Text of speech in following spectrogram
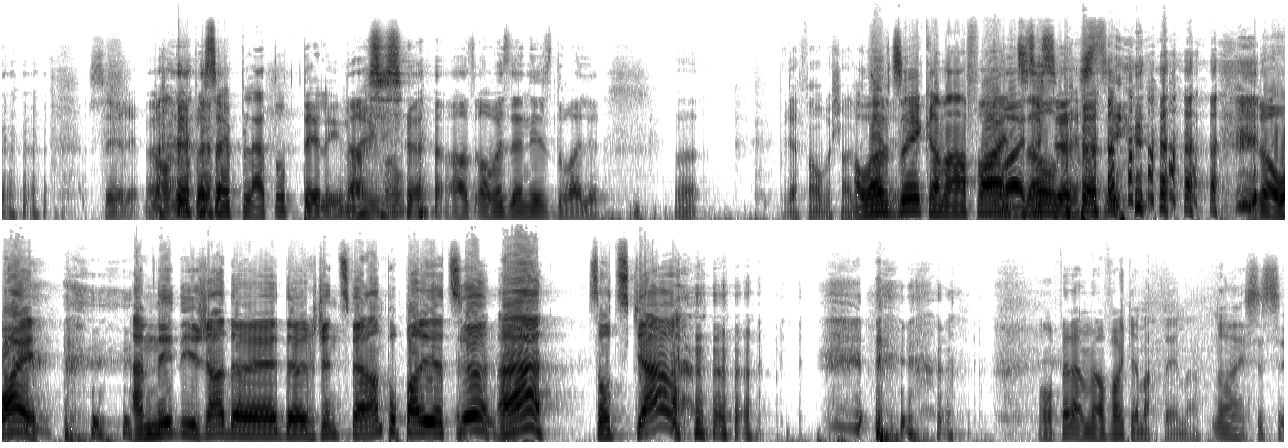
c'est vrai. Mais on n'est pas sur un plateau de télé. non, c'est exemple. ça. On va se donner ce droit-là. Ouais. Bref, on va changer. On va vous dire comment faire, Ouais, ça. Genre, ouais, amener des gens de- d'origine différente pour parler de ça. Hein? Sont-tu caves? on fait la même affaire que Martin Marc. Ouais, c'est ça.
